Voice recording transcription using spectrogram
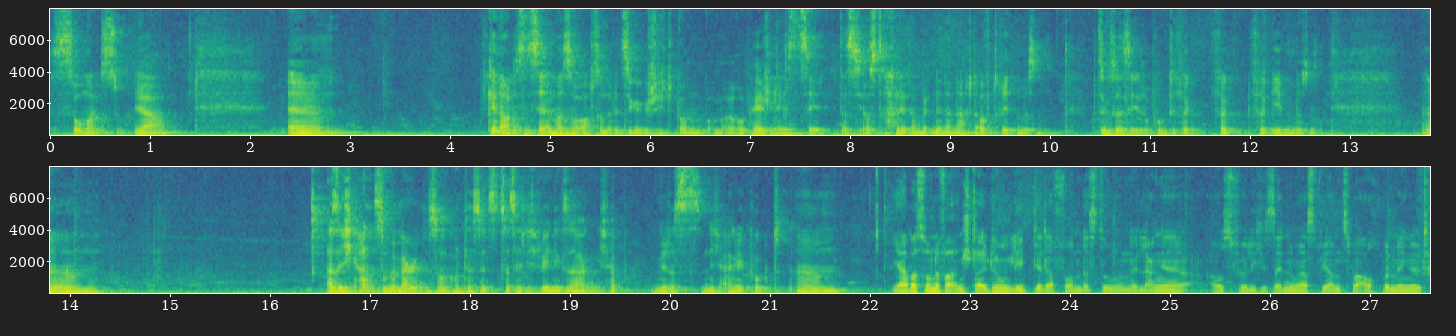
So meinst du, ja. Ähm, genau, das ist ja immer so auch so eine witzige Geschichte beim, beim europäischen ESC, dass die Australier dann mitten in der Nacht auftreten müssen, beziehungsweise ihre Punkte ver, ver, vergeben müssen. Ähm, also ich kann zum American Song Contest jetzt tatsächlich wenig sagen. Ich habe mir das nicht angeguckt. Ähm, Ja, aber so eine Veranstaltung lebt ja davon, dass du eine lange, ausführliche Sendung hast. Wir haben zwar auch bemängelt,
